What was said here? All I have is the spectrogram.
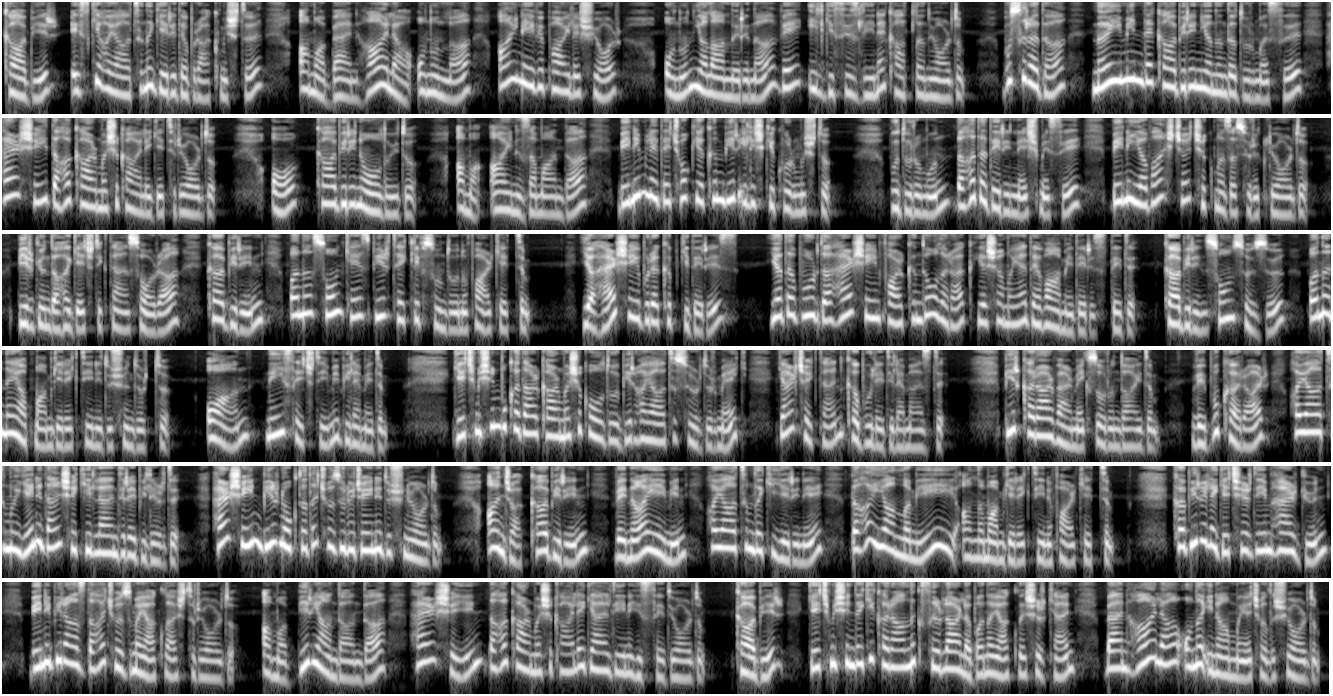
Kabir eski hayatını geride bırakmıştı ama ben hala onunla aynı evi paylaşıyor, onun yalanlarına ve ilgisizliğine katlanıyordum. Bu sırada Naim'in de Kabir'in yanında durması her şeyi daha karmaşık hale getiriyordu. O, Kabir'in oğluydu ama aynı zamanda benimle de çok yakın bir ilişki kurmuştu. Bu durumun daha da derinleşmesi beni yavaşça çıkmaza sürüklüyordu. Bir gün daha geçtikten sonra Kabir'in bana son kez bir teklif sunduğunu fark ettim. Ya her şeyi bırakıp gideriz ya da burada her şeyin farkında olarak yaşamaya devam ederiz dedi. Kabir'in son sözü bana ne yapmam gerektiğini düşündürttü. O an neyi seçtiğimi bilemedim. Geçmişin bu kadar karmaşık olduğu bir hayatı sürdürmek gerçekten kabul edilemezdi. Bir karar vermek zorundaydım ve bu karar hayatımı yeniden şekillendirebilirdi. Her şeyin bir noktada çözüleceğini düşünüyordum. Ancak Kabir'in ve Naim'in hayatımdaki yerini daha iyi anlamayı anlamam gerektiğini fark ettim. Kabir ile geçirdiğim her gün beni biraz daha çözüme yaklaştırıyordu. Ama bir yandan da her şeyin daha karmaşık hale geldiğini hissediyordum. Kabir, geçmişindeki karanlık sırlarla bana yaklaşırken ben hala ona inanmaya çalışıyordum.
